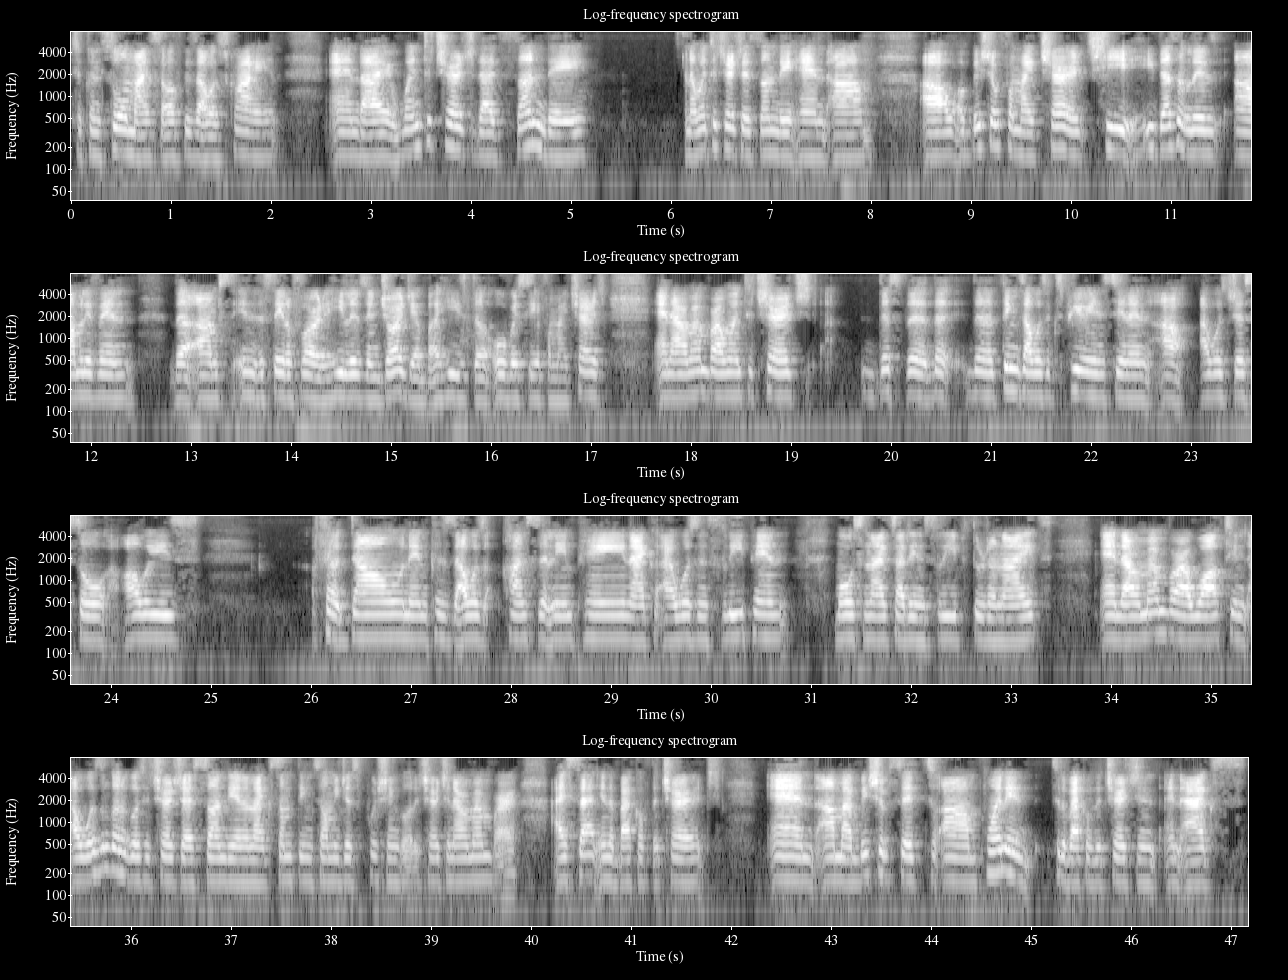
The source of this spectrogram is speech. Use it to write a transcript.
to console myself because I was crying. And I went to church that Sunday. And I went to church that Sunday and um uh, a bishop from my church, he he doesn't live um live in the um in the state of Florida. He lives in Georgia, but he's the overseer for my church. And I remember I went to church this the the the things I was experiencing and I, I was just so always felt down and because I was constantly in pain. I, I wasn't sleeping. Most nights I didn't sleep through the night. And I remember I walked in, I wasn't going to go to church that Sunday and like something told me just push and go to church. And I remember I sat in the back of the church and um, my bishop said, to, um, pointed to the back of the church and, and asked,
